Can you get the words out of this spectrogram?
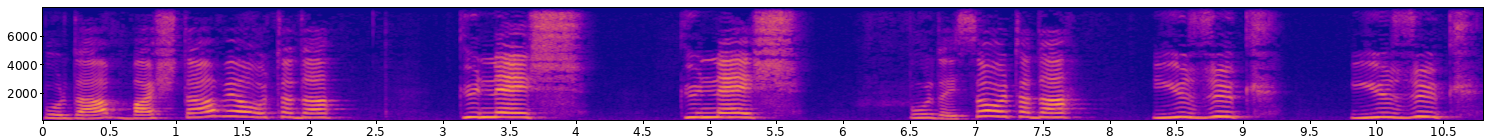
Burada başta ve ortada. Güneş. Güneş. Burada ise ortada. Yüzük. Yüzük.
